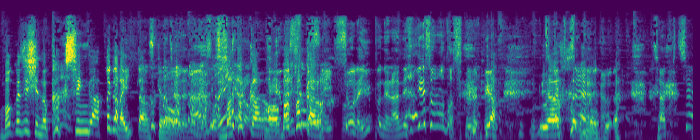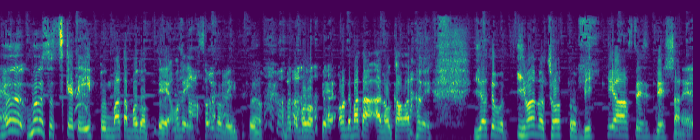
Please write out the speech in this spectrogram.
僕自身の確信があったから言ったんですけど、まさかの、まさかの、そうだ、1分でなんでヒゲ剃ろうとするいや、いや、めちゃくちゃやなダメです。めちゃくちゃムやームースつけて1分また戻って、ほんで、それので1分また戻って、ほんでまた、あの、変わらない。いや、でも、今のちょっとびっき合わせでしたね。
